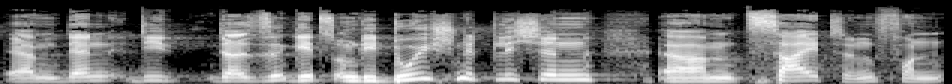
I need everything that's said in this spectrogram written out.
ähm, denn die, da geht es um die durchschnittlichen ähm, Zeiten von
